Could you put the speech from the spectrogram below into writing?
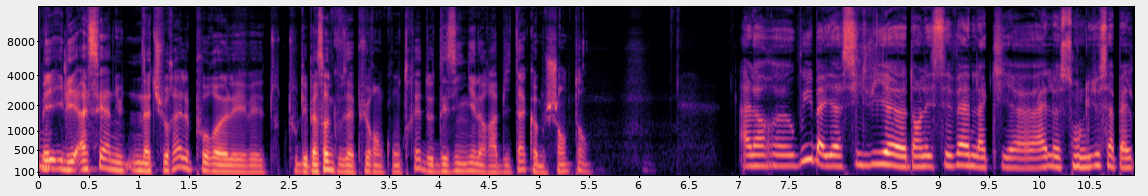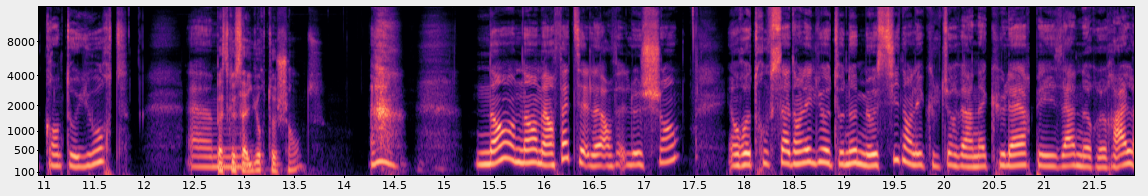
Mais il est assez naturel pour euh, toutes les personnes que vous avez pu rencontrer de désigner leur habitat comme chantant. Alors euh, oui, bah, il y a Sylvie euh, dans les Cévennes, là, qui, euh, elle, son lieu s'appelle Canto Yourte. Parce que sa yourte chante Non, non, mais en fait, le, le, chant, et on retrouve ça dans les lieux autonomes, mais aussi dans les cultures vernaculaires, paysannes, rurales.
